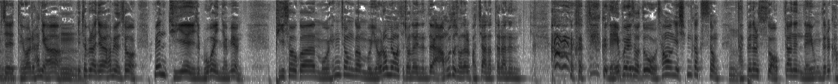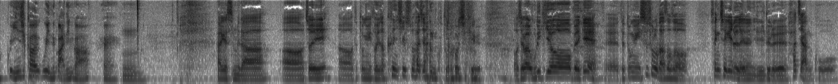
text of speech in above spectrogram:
이제 대화를 하냐, 음. 인터뷰를 하냐 하면서 맨 뒤에 이제 뭐가 있냐면 비서관, 뭐 행정관, 뭐 여러 명한테 전화했는데 아무도 전화를 받지 않았다라는 그 내부에서도 상황의 심각성, 음. 답변할 수 없다는 내용들을 갖고 인식하고 있는 거 아닌가. 예. 음. 알겠습니다. 어, 저희 어, 대통령이 더 이상 큰 실수하지 않고 돌아오시길 어, 제발 우리 기업에게 에, 대통령이 스스로 나서서 생채기를 내는 일들을 하지 않고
